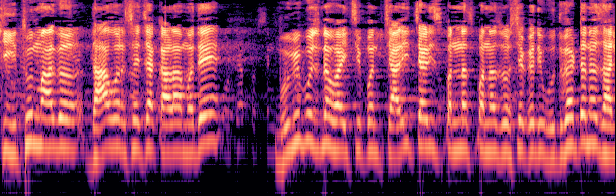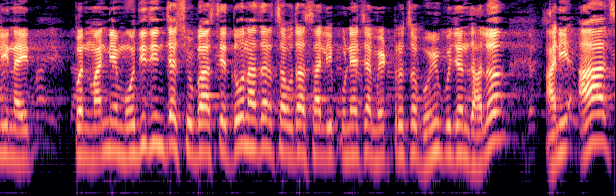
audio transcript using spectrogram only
की इथून माग दहा वर्षाच्या काळामध्ये भूमिपूजन व्हायची पण चाळीस चाळीस पन्नास पन्नास वर्ष कधी उद्घाटनं झाली नाहीत. पण मान्य मोदीजींच्या शुभास्ते दोन हजार चौदा साली पुण्याच्या मेट्रोचं भूमिपूजन झालं. आणि आज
